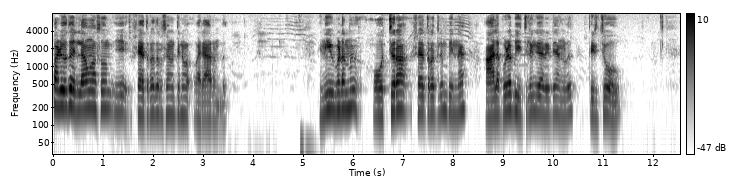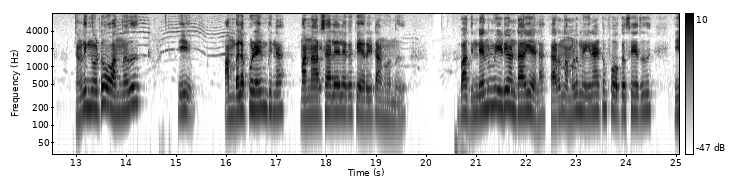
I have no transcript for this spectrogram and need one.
കഴിവതും എല്ലാ മാസവും ഈ ക്ഷേത്ര ദർശനത്തിന് വരാറുണ്ട്. ഇനി ഇവിടെ നിന്ന് ഓച്ചിറ ക്ഷേത്രത്തിലും പിന്നെ ആലപ്പുഴ ബീച്ചിലും കയറിയിട്ട് ഞങ്ങൾ തിരിച്ചു പോകും ഞങ്ങൾ ഇങ്ങോട്ട് വന്നത് ഈ അമ്പലപ്പുഴയും പിന്നെ മണ്ണാർശാലയിലൊക്കെ കയറിയിട്ടാണ് വന്നത്. അപ്പോൾ അതിന്റെയൊന്നും വീഡിയോ ഉണ്ടാകുകയില്ല. കാരണം നമ്മൾ മെയിനായിട്ടും ഫോക്കസ് ചെയ്തത് ഈ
